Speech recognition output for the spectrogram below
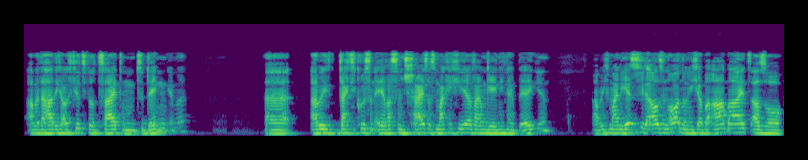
Aber da hatte ich auch viel zu viel Zeit, um zu denken immer. Äh, aber ich dachte kurz dann, ey, was für ein Scheiß, was mache ich hier? Warum gehe ich nicht nach Belgien? Aber ich meine, jetzt ist wieder alles in Ordnung. Ich habe Arbeit, also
